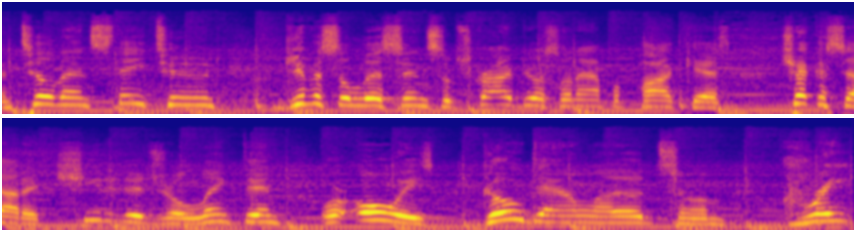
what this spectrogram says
Until then, stay tuned, give us a listen, subscribe to us on Apple Podcasts, check us out at Cheetah Digital LinkedIn, or always go download some great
